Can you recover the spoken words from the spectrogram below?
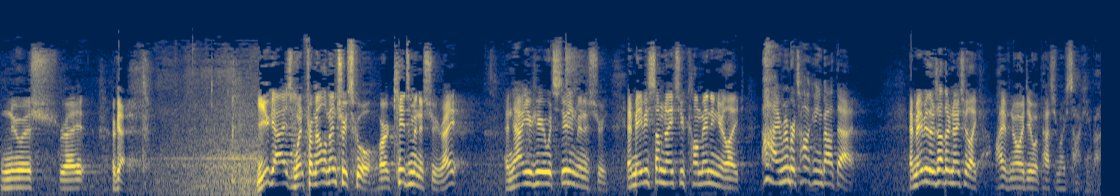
newish, right? Okay. You guys went from elementary school or kids ministry, right? And now you're here with student ministry. And maybe some nights you come in and you're like, ah, I remember talking about that. And maybe there's other nights you're like, I have no idea what Pastor Mike's talking about.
